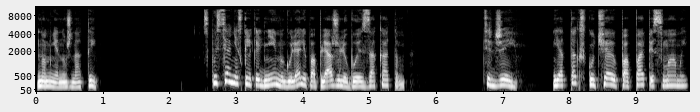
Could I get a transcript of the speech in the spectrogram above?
но мне нужна ты». Спустя несколько дней мы гуляли по пляжу, любуясь закатом — Ти-Джей, я так скучаю по папе с мамой.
